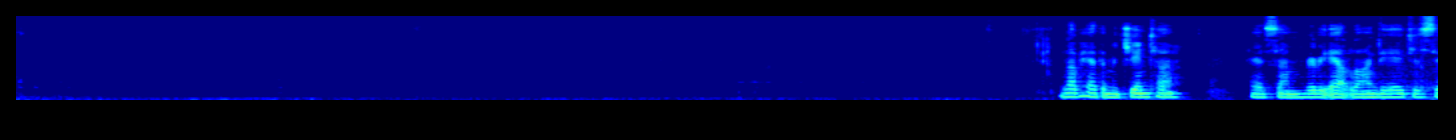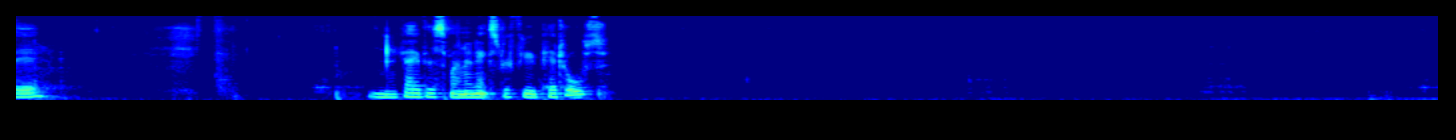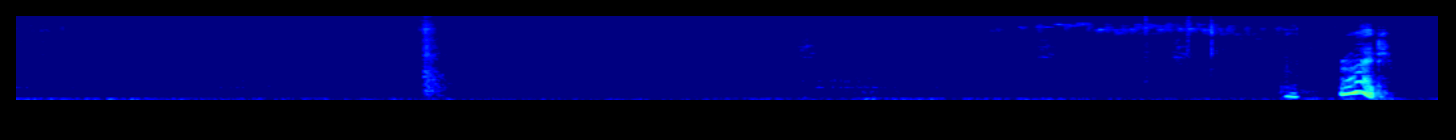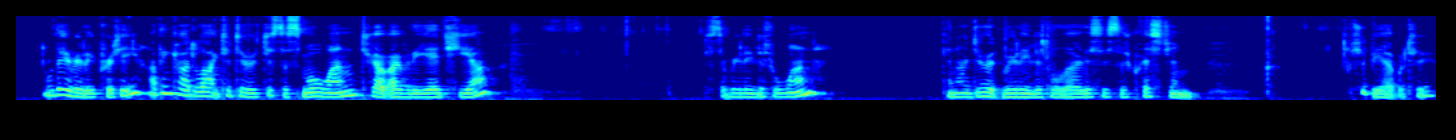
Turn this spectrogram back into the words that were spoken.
Love how the magenta has um, really outlined the edges there. And I gave this one an extra few petals. Right, well they're really pretty. I think I'd like to do just a small one to go over the edge here. Just a really little one. Can I do it really little though? This is the question. Should be able to.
